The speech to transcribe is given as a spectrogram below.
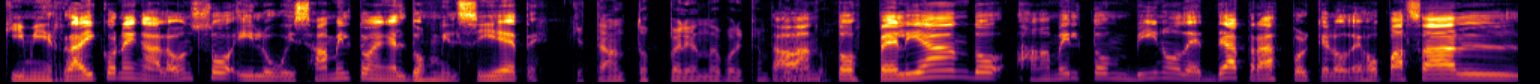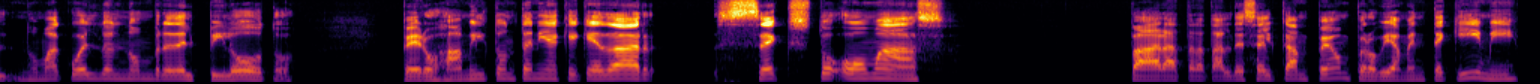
Kimi Raikkonen, Alonso y Lewis Hamilton en el 2007. Que estaban todos peleando por el campeonato. Estaban todos peleando. Hamilton vino desde atrás porque lo dejó pasar. No me acuerdo el nombre del piloto. Pero Hamilton tenía que quedar sexto o más para tratar de ser campeón. Pero obviamente Kimi,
